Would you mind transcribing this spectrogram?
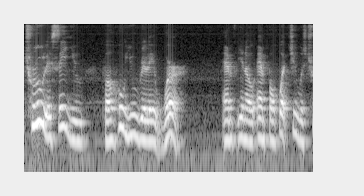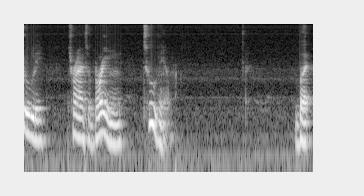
truly see you for who you really were and you know and for what you was truly trying to bring to them. But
